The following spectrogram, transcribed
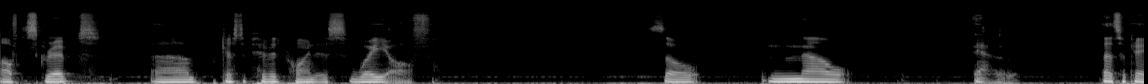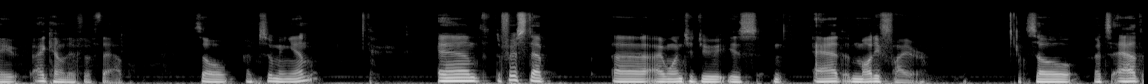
of the script um, because the pivot point is way off. So now yeah that's okay. I can live with that. So I'm zooming in. And the first step uh, I want to do is add a modifier. So let's add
